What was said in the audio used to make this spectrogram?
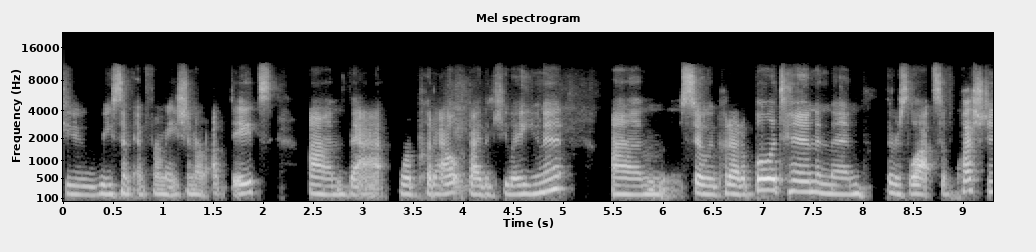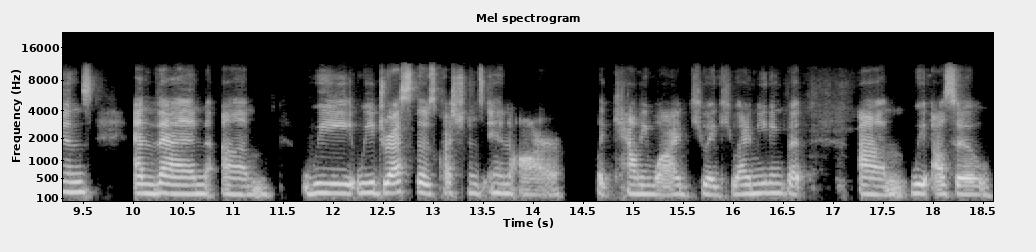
to recent information or updates um, that were put out by the QA unit. Um, so we put out a bulletin and then there's lots of questions. And then um, we, we address those questions in our like countywide QAQI meeting, but um, we also,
